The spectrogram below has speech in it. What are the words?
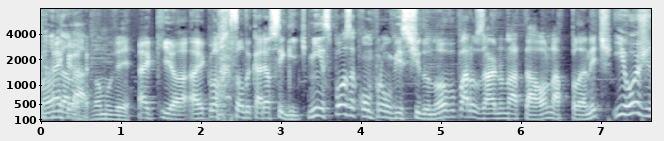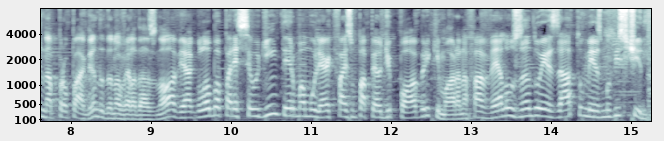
Manda cara. lá, vamos ver. Aqui, ó, a reclamação do cara é o seguinte: Minha esposa comprou um vestido novo para usar no Natal na Planet. E hoje, na propaganda da novela das nove, a Globo apareceu o dia inteiro uma mulher que faz um papel de pobre que mora na favela usando o exato mesmo vestido sentido.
